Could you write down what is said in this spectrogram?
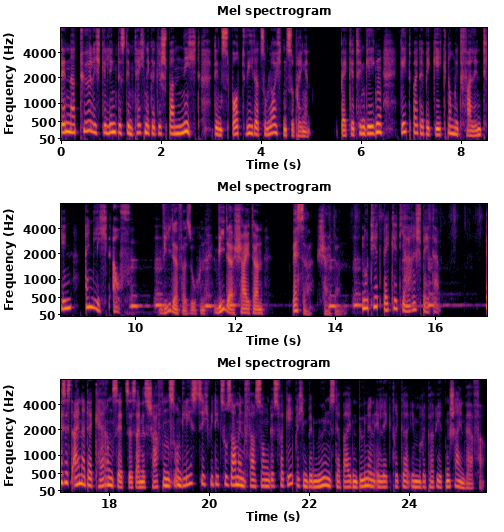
Denn natürlich gelingt es dem Technikergespann nicht, den Spot wieder zum Leuchten zu bringen. Beckett hingegen geht bei der Begegnung mit Valentin ein Licht auf. Wieder versuchen, wieder scheitern, besser scheitern. Notiert Beckett Jahre später. Es ist einer der Kernsätze seines Schaffens und liest sich wie die Zusammenfassung des vergeblichen Bemühens der beiden Bühnenelektriker im reparierten Scheinwerfer.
